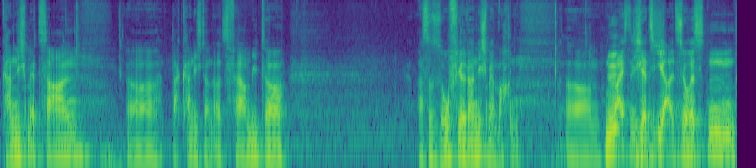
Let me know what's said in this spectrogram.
kann nicht mehr zahlen äh, da kann ich dann als Vermieter also so viel dann nicht mehr machen. Ähm, Nö. Weiß nicht, jetzt ihr als Juristen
